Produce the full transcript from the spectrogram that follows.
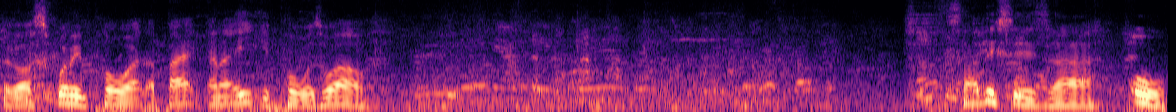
They've got a swimming pool at the back and an eating pool as well. So this is uh, all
